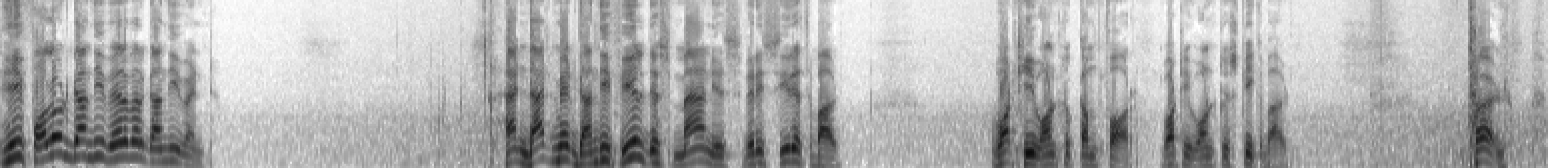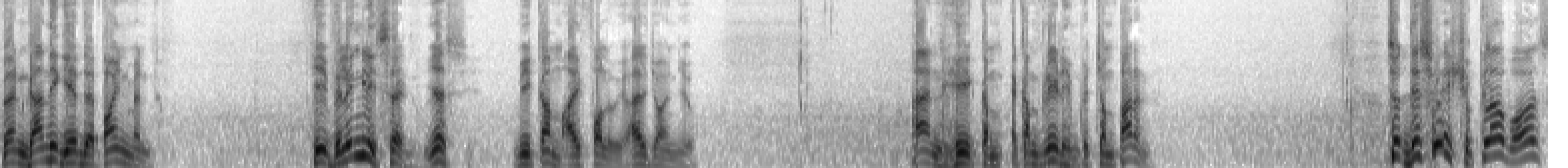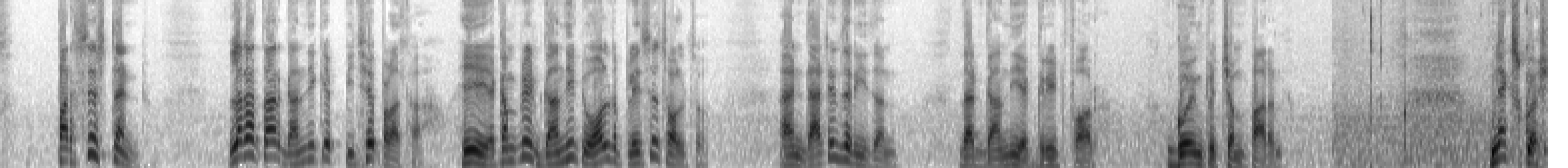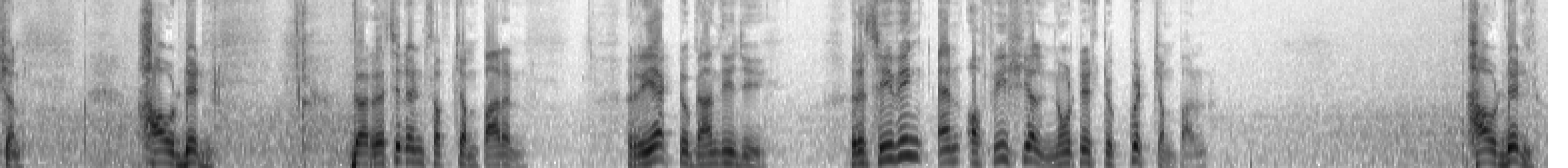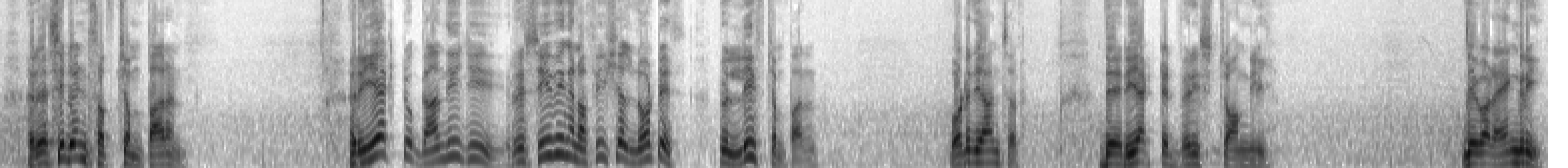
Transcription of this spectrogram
he followed Gandhi wherever Gandhi went. And that made Gandhi feel this man is very serious about what he wants to come for, what he wants to speak about. Third, when Gandhi gave the appointment, he willingly said, yes, we come, I follow you, I'll join you. And he accompanied him to Champaran. So, this way Shukla was persistent लगातार गांधी के पीछे पड़ा था ही accompanied Gandhi to all the places also and that is the reason that Gandhi agreed for going to Champaran. Next question, how did the residents of Champaran react to Gandhi ji receiving an official notice to quit Champaran? How did residents of Champaran react to Gandhi ji receiving an official notice to leave Champaran? What is the answer? They reacted very strongly. They got angry.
